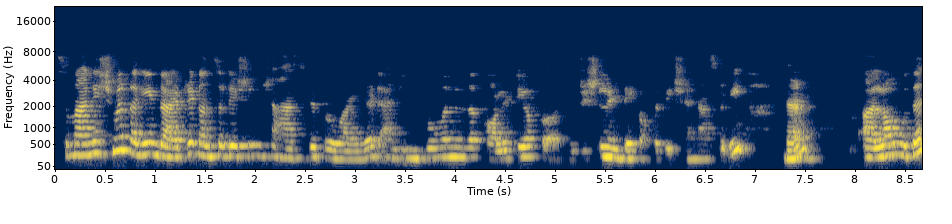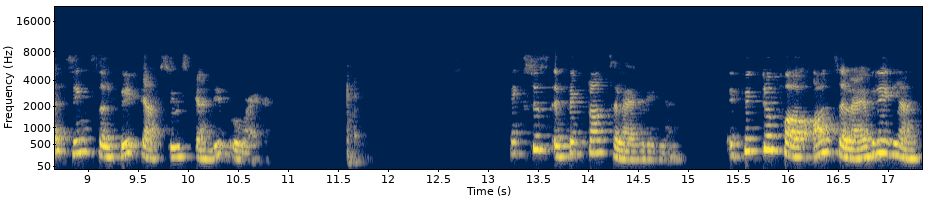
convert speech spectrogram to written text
So management, again, dietary consultation has to be provided and improvement in the quality of uh, nutritional intake of the patient has to be done. Along with that, zinc sulfate capsules can be provided. Next is effect on salivary gland. Effect of, uh, on salivary gland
